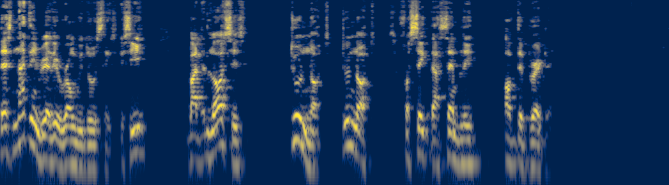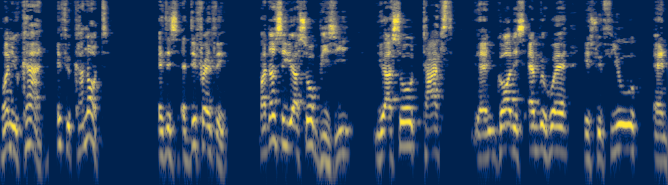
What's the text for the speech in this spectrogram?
There's nothing really wrong with those things, you see. But the Lord says, do not, do not forsake the assembly of the brethren. When you can, if you cannot, it is a different thing. But don't say you are so busy, you are so taxed, and God is everywhere, He's with you, and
